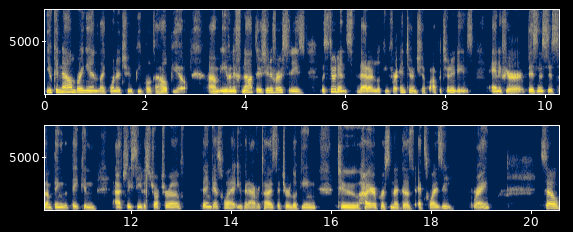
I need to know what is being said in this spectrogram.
you can now bring in like one or two people to help you. Um, even if not, there's universities with students that are looking for internship opportunities. And if your business is something that they can actually see the structure of, then guess what? You could advertise that you're looking to hire a person that does XYZ, right? So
